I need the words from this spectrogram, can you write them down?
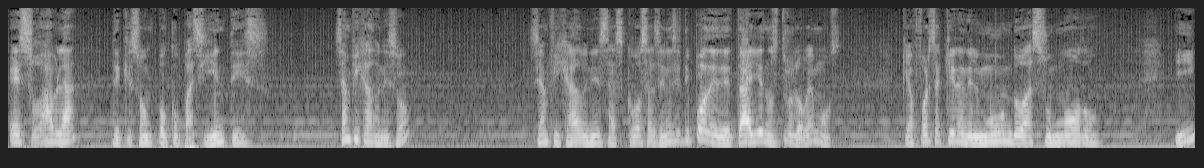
eso habla de que son poco pacientes. ¿Se han fijado en eso? se han fijado en esas cosas, en ese tipo de detalles, nosotros lo vemos. Que a fuerza quieren el mundo a su modo. Y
